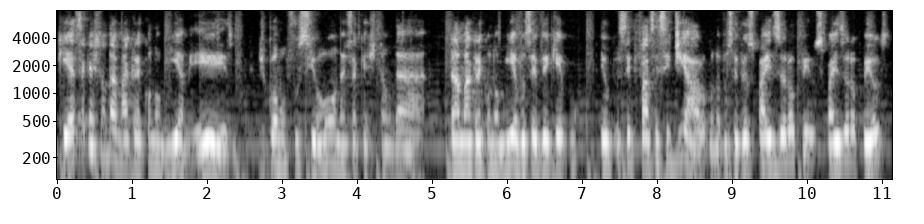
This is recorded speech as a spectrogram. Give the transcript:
que essa questão da macroeconomia mesmo, de como funciona essa questão da, da macroeconomia, você vê que eu sempre faço esse diálogo, né? você vê os países europeus. Os países europeus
